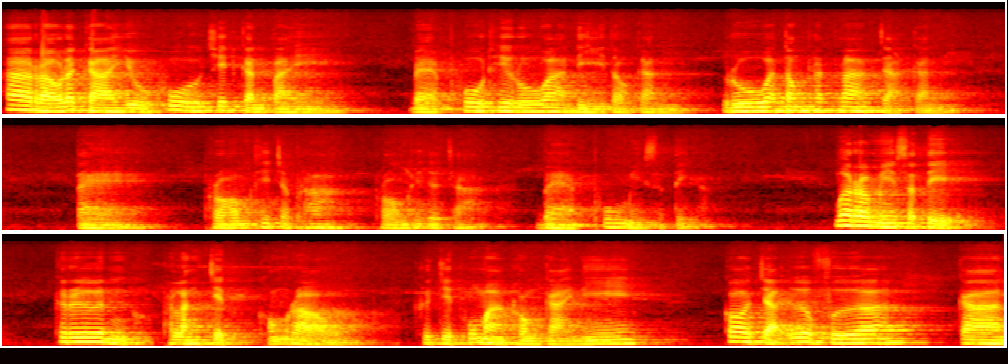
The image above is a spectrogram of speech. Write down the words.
ถ้าเราและกายอยู่คู่ชิดกันไป แบบผู้ที่รู้ว่าดีต่อกัน รู้ว่าต้องพลัดพรากจากกัน แต่พร้อมที่จะพรากพร้อมที่จะจากแบบผู้มีสติ เมื่อเรามีสติ คลื่นพลังจิตของเรา คือจิตผู้มาครองกายนี้ ก็จะเอื้อเฟื้อการ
